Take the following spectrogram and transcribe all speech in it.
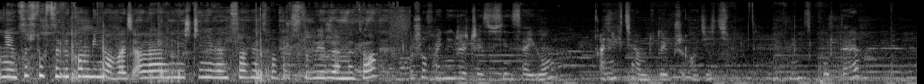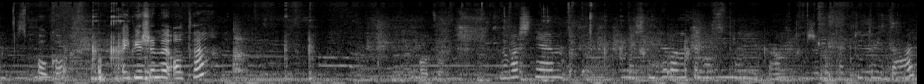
Nie coś tu chcę wykombinować, ale jeszcze nie wiem co, więc po prostu bierzemy to. Dużo fajnych rzeczy jest w Sinseju, a nie chciałam tutaj przychodzić, więc kurde, spoko. Ej, bierzemy o te? No właśnie, właśnie chyba do tego strojka, żeby tak tutaj dać.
